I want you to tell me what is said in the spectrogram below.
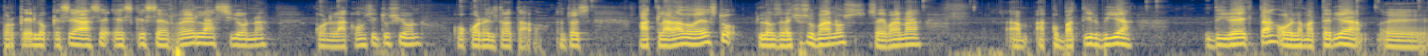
porque lo que se hace es que se relaciona con la Constitución o con el tratado. Entonces, aclarado esto, los derechos humanos se van a, combatir vía directa o la materia eh,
